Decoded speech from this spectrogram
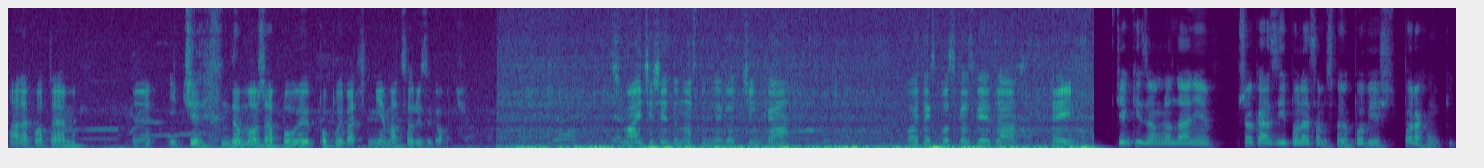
ale potem E, idźcie do morza popływać, nie ma co ryzykować. Trzymajcie się do następnego odcinka. Wojtek z Polska Zwiedza, hej! Dzięki za oglądanie. Przy okazji polecam swoją powieść Porachunki.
